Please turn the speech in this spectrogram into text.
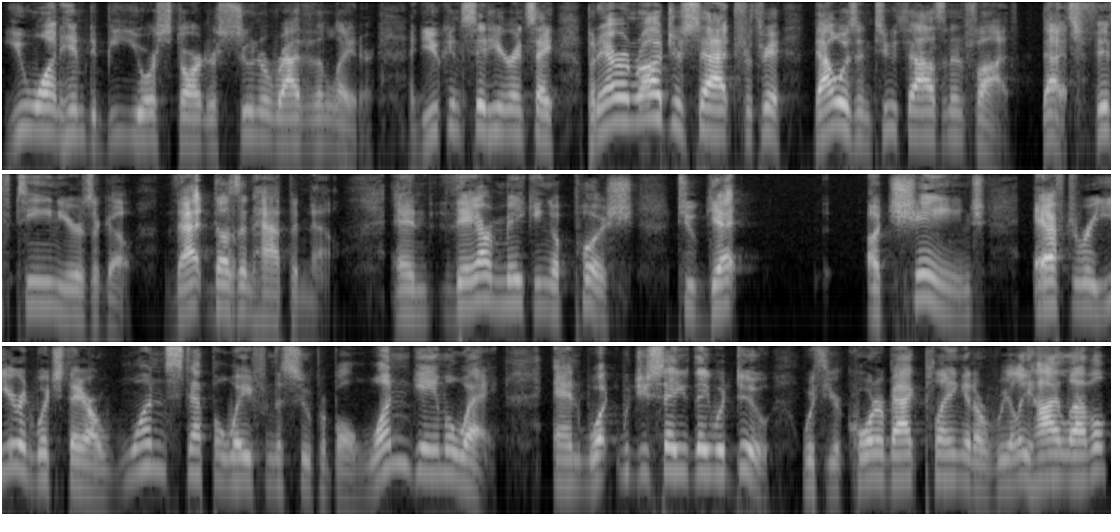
you want him to be your starter sooner rather than later. And you can sit here and say, but Aaron Rodgers sat for three. That was in 2005. That's 15 years ago. That doesn't happen now. And they are making a push to get a change after a year in which they are one step away from the Super Bowl, one game away. And what would you say they would do with your quarterback playing at a really high level?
